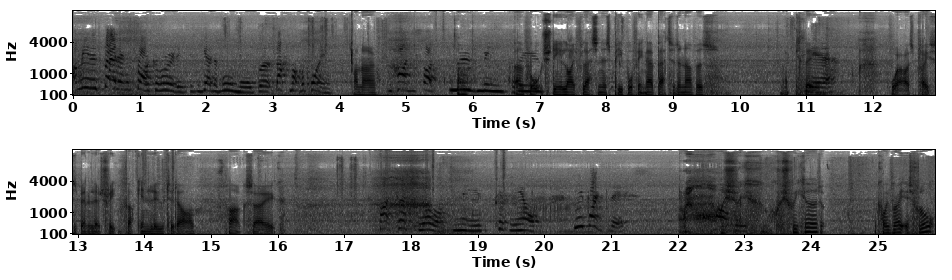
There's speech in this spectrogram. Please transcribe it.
I mean, it's better than a striker really, because you get the ball more, but that's not the point. I know. You can't just like move me. to- Unfortunately, life lesson is people think they're better than others. They're clean. Yeah. Wow, this place has been literally fucking looted on. Fuck's sake. That press lower to me is pissing me off. Can you break this? Wish we, wish we could. Can we break this floor?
